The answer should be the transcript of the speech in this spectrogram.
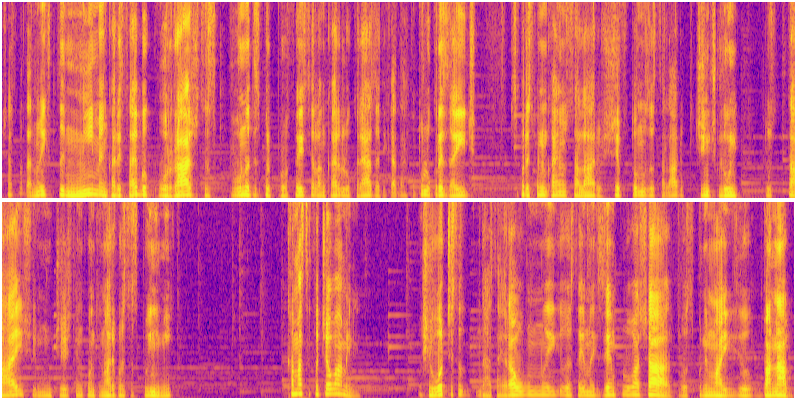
și asta, dar nu există nimeni care să aibă curaj să spună despre profesia la în care lucrează. Adică dacă tu lucrezi aici și presupunem că ai un salariu și șeful tău nu dă salariu 5 luni, tu stai și muncești în continuare fără să spui nimic. Cam asta făceau oamenii. Și orice să... Da, asta era un, asta e un exemplu așa, o spunem mai uh, banal.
